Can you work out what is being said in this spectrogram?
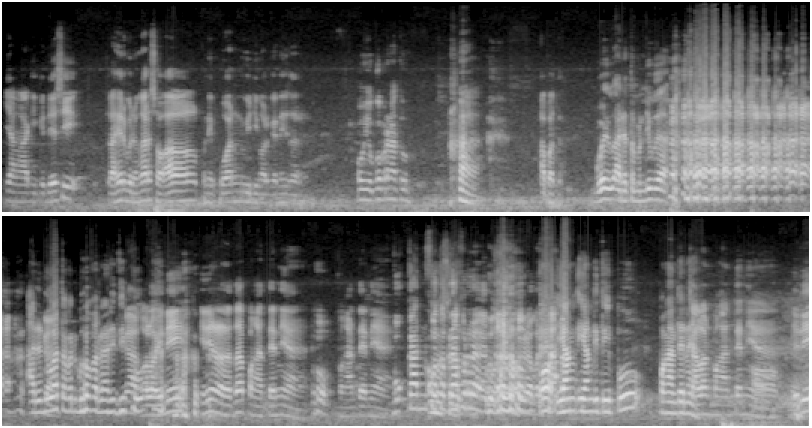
yang lagi gede sih terakhir gue dengar soal penipuan wedding organizer. Oh iya gue pernah tuh. Apa tuh? gue ada temen juga. ada dua temen gue pernah ditipu. kalau ini ini rata-rata pengantennya. Oh. Pengantennya. Bukan Oh, fotografer ya. Bukan fotografer. Oh, yang yang ditipu pengantinnya. calon pengantennya. Oh. Jadi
